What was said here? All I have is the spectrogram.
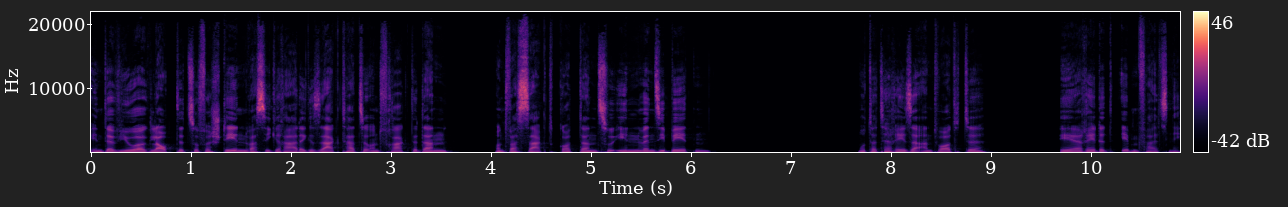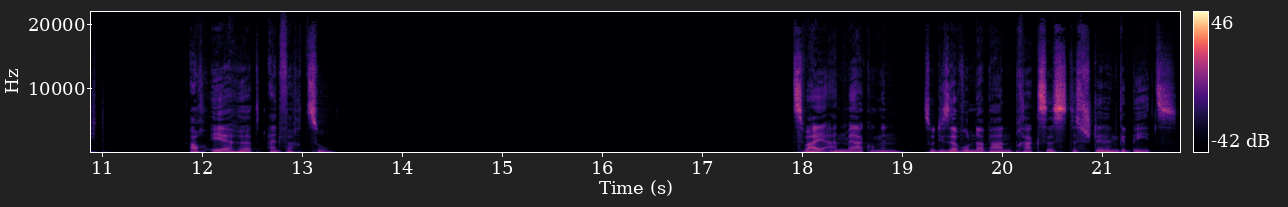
Interviewer glaubte zu verstehen, was sie gerade gesagt hatte und fragte dann, und was sagt Gott dann zu Ihnen, wenn Sie beten? Mutter Teresa antwortete, er redet ebenfalls nicht. Auch er hört einfach zu. Zwei Anmerkungen zu dieser wunderbaren Praxis des stillen Gebets,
